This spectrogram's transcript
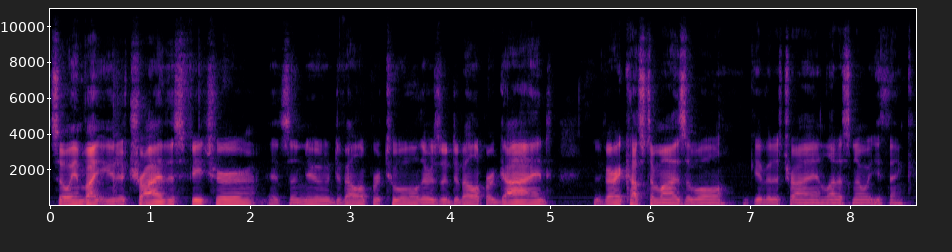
So we invite you to try this feature. It's a new developer tool. There's a developer guide. It's very customizable. Give it a try and let us know what you think.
